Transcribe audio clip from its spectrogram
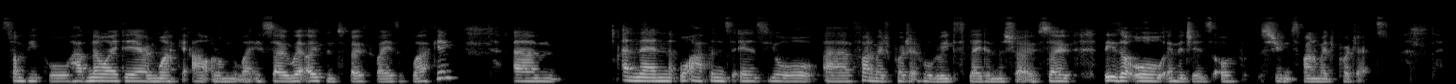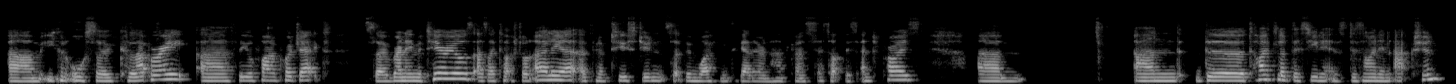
Some people have no idea and work it out along the way. So we're open to both ways of working. Um, and then what happens is your uh, final major project will be displayed in the show. So these are all images of students' final major projects. Um, you can also collaborate uh, for your final project. So Rene Materials, as I touched on earlier, are kind of two students that have been working together and have kind of set up this enterprise. Um, and the title of this unit is Design in Action.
